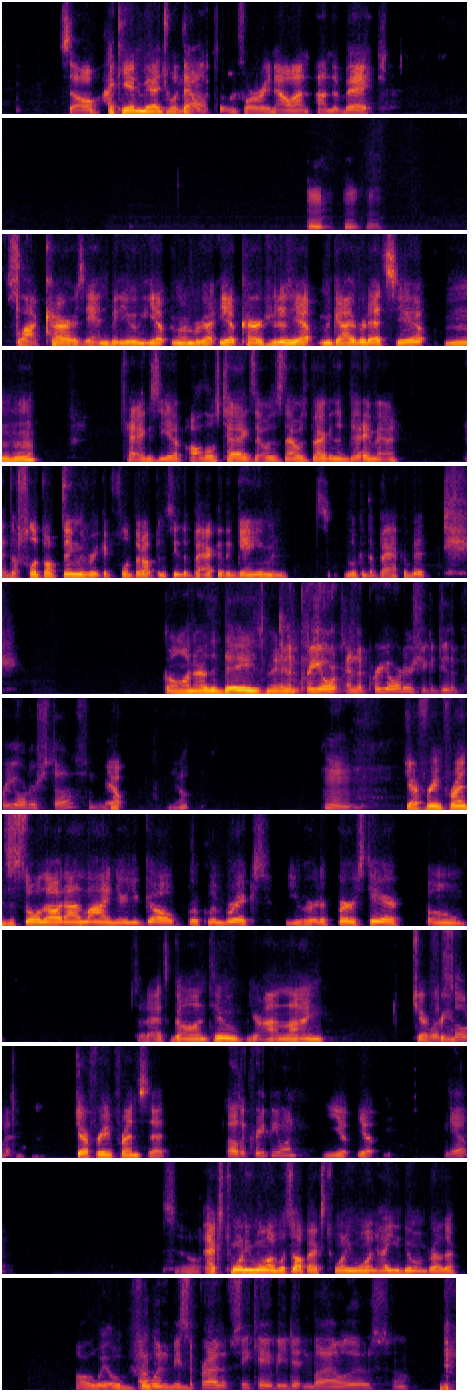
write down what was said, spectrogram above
So I can't imagine what that Wow. was going for right now on on the bay. Mm, mm, mm. slot cars and video. Yep, remember? Yep, cartridges. Yep, MacGyver. That's yep. Mm-hmm. Tags. Yep, all those tags. That was that was back in the day, man. Had the flip up things where you could flip it up and see the back of the game and look at the back of it. Gone are the days, man. And the pre and the pre orders, you could do the pre order stuff. and- Yep. Yep. Hmm. Geoffrey and Friends is sold out online. There you go. Brooklyn Bricks. You heard it first here. Boom. So that's gone too. Your online Geoffrey and? Geoffrey and Friends set. Oh, the creepy one. Yep, yep. Yep. So X21, what's up, X21? How you doing, brother? All the way over I wouldn't be surprised if CKB didn't buy all of those. So. Uh,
